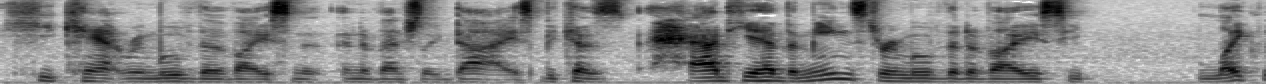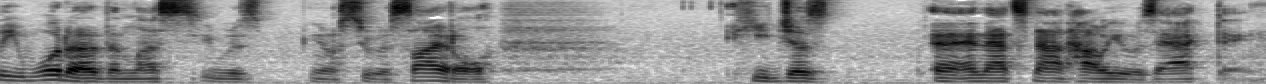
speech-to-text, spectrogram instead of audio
he can't remove the device and, and eventually dies. Because had he had the means to remove the device, he likely would have unless he was you know suicidal he just and that's not how he was acting.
